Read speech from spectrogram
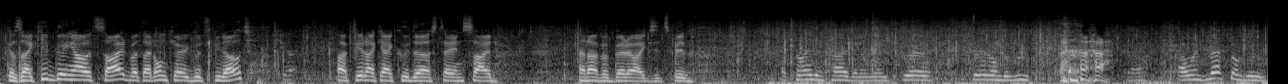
Because I keep going outside, but I don't carry good speed out. Yeah. I feel like I could uh, stay inside and have a better exit speed. I tried inside and I went straight, straight on the root. Yeah. I went left of the root.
